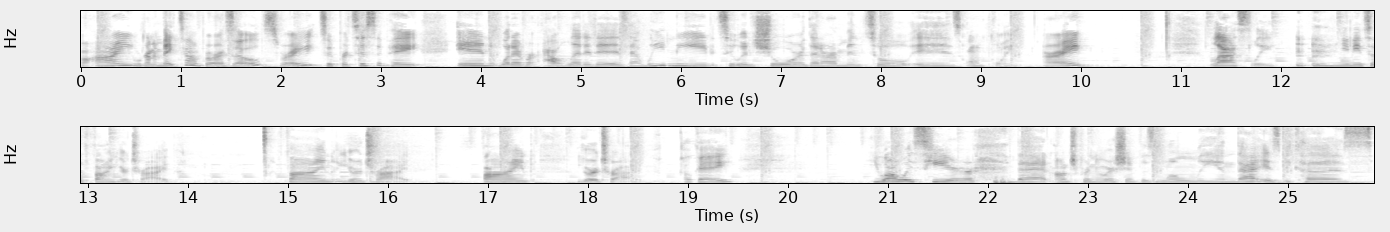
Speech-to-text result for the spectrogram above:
find, we're going to make time for ourselves, right? To participate in whatever outlet it is that we need to ensure that our mental is on point, all right? Lastly, you need to find your tribe. Find your tribe. Find your tribe. Okay? You always hear that entrepreneurship is lonely, and that is because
